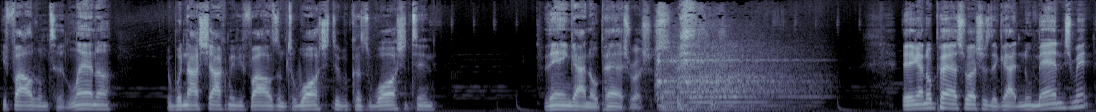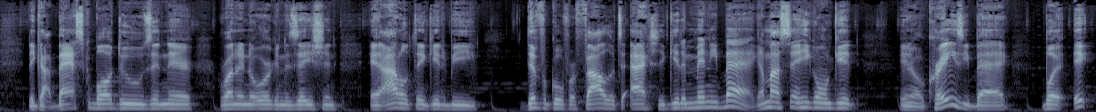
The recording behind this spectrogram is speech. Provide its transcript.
He followed him to Atlanta. It would not shock me if he follows him to Washington because Washington, they ain't got no pass rushers. they ain't got no pass rushers. They got new management. They got basketball dudes in there running the organization. And I don't think it'd be difficult for Fowler to actually get a mini bag. I'm not saying he gonna get, you know, crazy bag, but it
